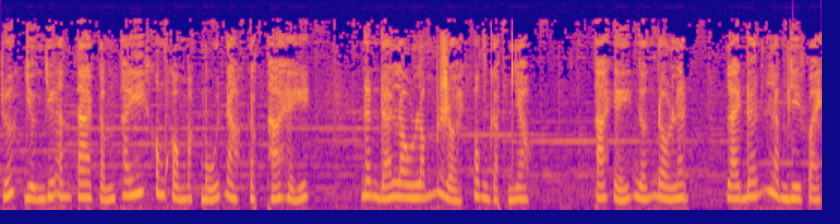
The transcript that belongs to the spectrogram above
trước dường như anh ta cảm thấy không còn mặt mũi nào gặp Thả Hỷ nên đã lâu lắm rồi không gặp nhau. Thả Hỷ ngẩng đầu lên lại đến làm gì vậy?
